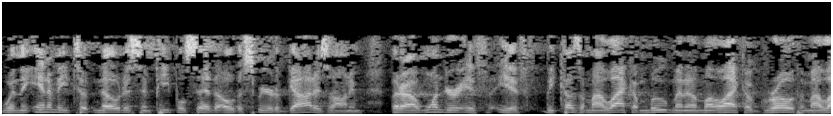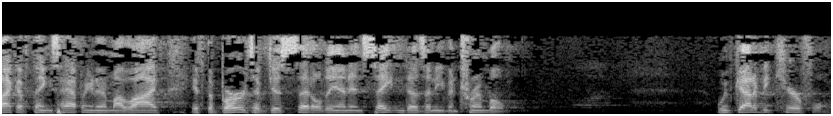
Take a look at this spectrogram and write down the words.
when the enemy took notice and people said, oh, the Spirit of God is on him. But I wonder if, if because of my lack of movement and my lack of growth and my lack of things happening in my life, if the birds have just settled in and Satan doesn't even tremble. We've got to be careful.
